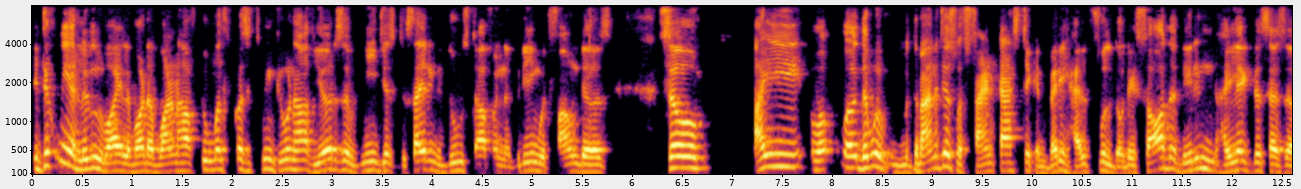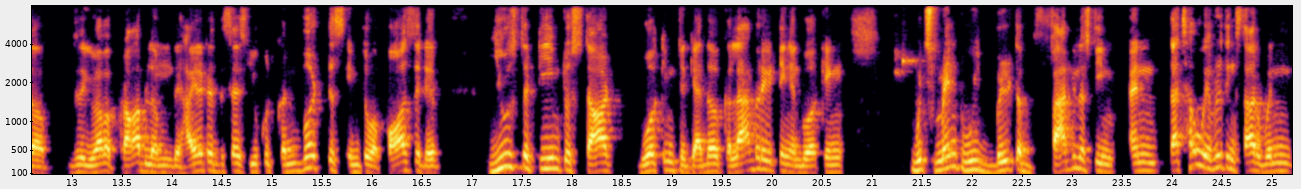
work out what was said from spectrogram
it took me a little while, about a one and a half, two months, because it's been two and a half years of me just deciding to do stuff and agreeing with founders. So I well, were the managers were fantastic and very helpful. Though they saw that they didn't highlight this as a you have a problem. They highlighted this as you could convert this into a positive. Use the team to start working together, collaborating and working, which meant we built a fabulous team. And that's how everything started. When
